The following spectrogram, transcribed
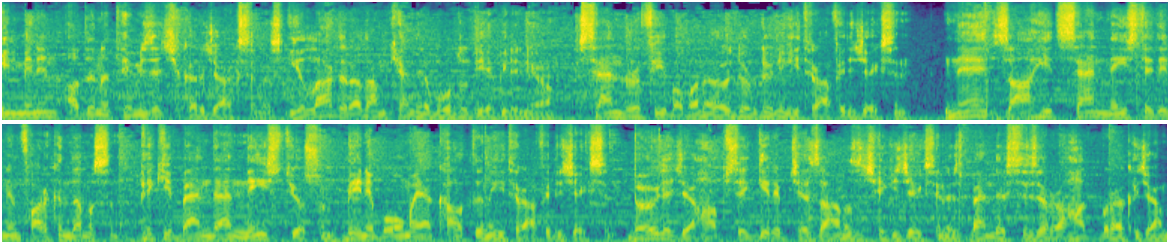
Hilmi'nin adını temize çıkaracaksınız. Yıllardır adam kendini vurdu diye biliniyor. Sen Rıfi babanı öldürdüğünü itiraf edeceksin. Ne? Zahit sen ne istediğinin farkında mısın? Peki benden ne istiyorsun? Beni boğmaya kalktığını itiraf edeceksin. Böylece hapse girip cezanızı çekeceksiniz. Ben de sizi rahat bırakacağım.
